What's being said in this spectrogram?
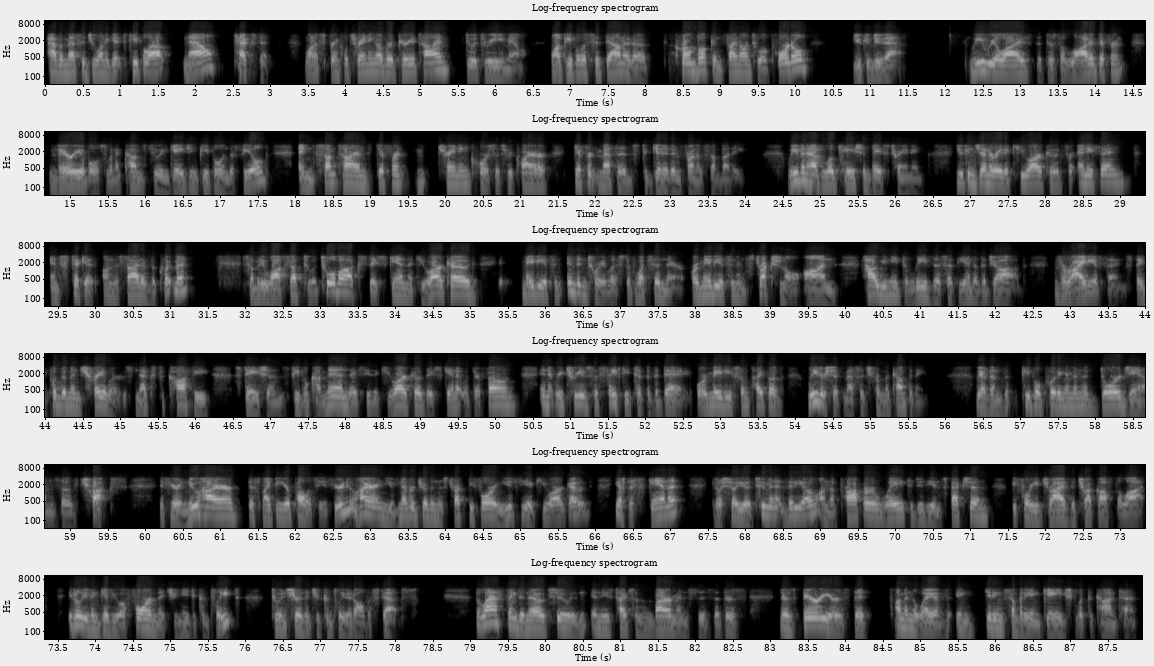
Have a message you want to get to people out now? Text it. Want to sprinkle training over a period of time? Do it through email. Want people to sit down at a Chromebook and sign on to a portal? You can do that. We realize that there's a lot of different variables when it comes to engaging people in the field. And sometimes different training courses require different methods to get it in front of somebody. We even have location based training. You can generate a QR code for anything and stick it on the side of equipment. Somebody walks up to a toolbox, they scan the QR code. Maybe it's an inventory list of what's in there, or maybe it's an instructional on how you need to leave this at the end of the job. Variety of things. They put them in trailers next to coffee stations. People come in, they see the QR code, they scan it with their phone, and it retrieves the safety tip of the day, or maybe some type of leadership message from the company. We have them people putting them in the door jams of trucks. If you're a new hire, this might be your policy. If you're a new hire and you've never driven this truck before and you see a QR code, you have to scan it. It'll show you a two minute video on the proper way to do the inspection before you drive the truck off the lot. It'll even give you a form that you need to complete to ensure that you completed all the steps. The last thing to know too in, in these types of environments is that there's there's barriers that come in the way of in getting somebody engaged with the content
